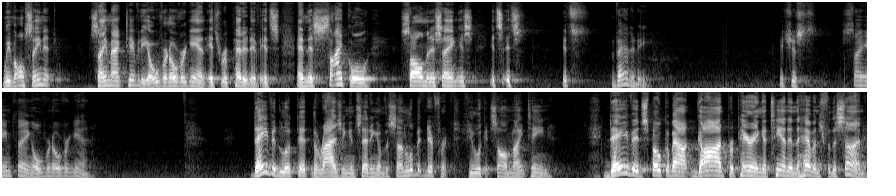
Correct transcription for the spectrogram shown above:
We've all seen it. Same activity over and over again. It's repetitive. It's, and this cycle, Solomon is saying, is, it's, it's, it's vanity. It's just same thing over and over again. David looked at the rising and setting of the sun a little bit different if you look at Psalm 19. David spoke about God preparing a tent in the heavens for the sun.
